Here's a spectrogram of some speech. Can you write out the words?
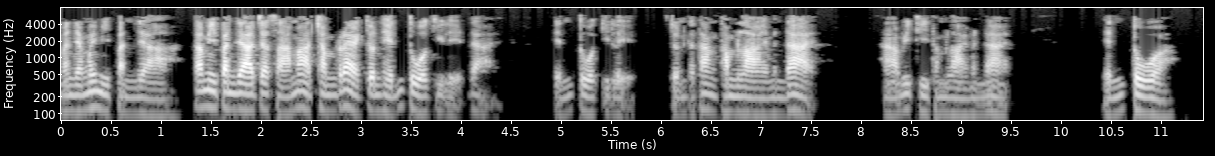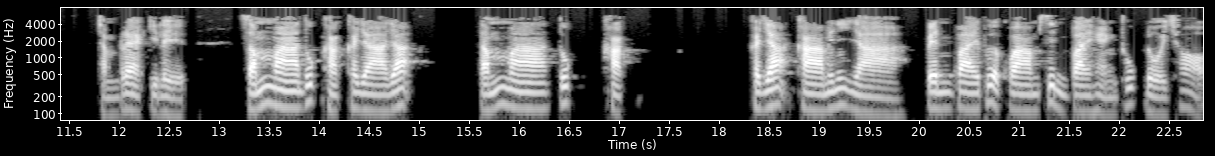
มันยังไม่มีปัญญา ถ้ามีปัญญาจะสามารถชำแรกจนเห็นตัวกิเลสได้ เห็นตัวกิเลส จนกระทั่งทำลายมันได้ หาวิธีทำลายมันได้ เห็นตัวชำแรกกิเลส สัมมาทุกขขยายะ สัมมาทุกขขยะคามินิยา เป็นไปเพื่อความสิ้นไปแห่งทุกโดยชอบ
